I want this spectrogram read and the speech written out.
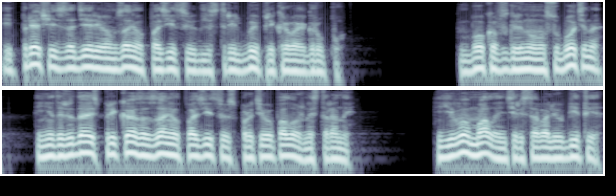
и, прячась за деревом, занял позицию для стрельбы, прикрывая группу. Боков взглянул на Субботина и, не дожидаясь приказа, занял позицию с противоположной стороны. Его мало интересовали убитые.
